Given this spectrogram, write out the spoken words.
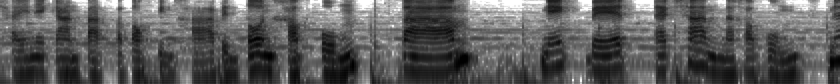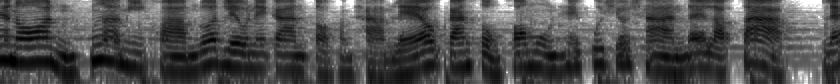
ใช้ในการตัดสต็อกสินค้าเป็นต้นครับผม 3. next best action นะครับผม แน่นอนเมื่อมีความรวดเร็วในการตอบคำถามแล้ว การส่งข้อมูลให้ผู้เชี่ยวชาญได้รับทราบ และ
